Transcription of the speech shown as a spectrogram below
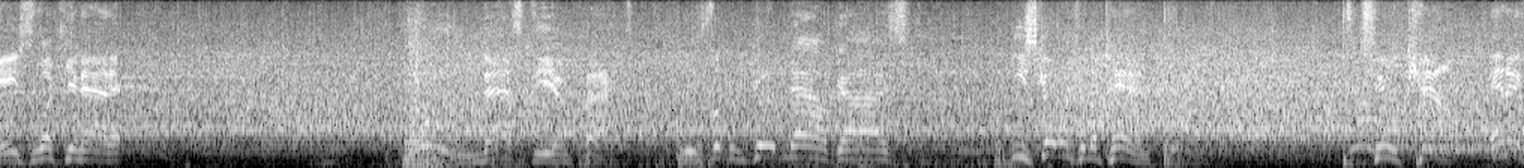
He's looking at it. Ooh, nasty impact. He's looking good now, guys. He's going for the pin. Two count and a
